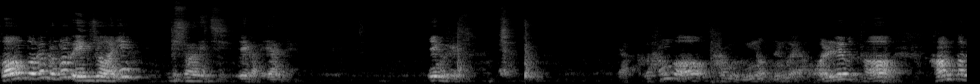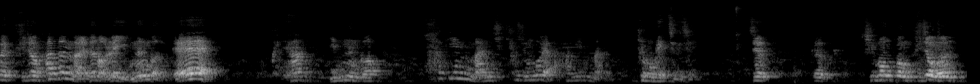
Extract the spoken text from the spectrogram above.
헌법에 그런 걸 왜 규정하니? 규정하겠지 얘가 얘한테 얘는 그게 야 그거 한 거 아무 의미는 없는 거야. 헌법에 규정하든 말든 원래 있는 건데 그냥 있는 거 확인만 시켜준 거야. 확인만. 이렇게 보겠지, 그지? 즉, 그 기본권 규정은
